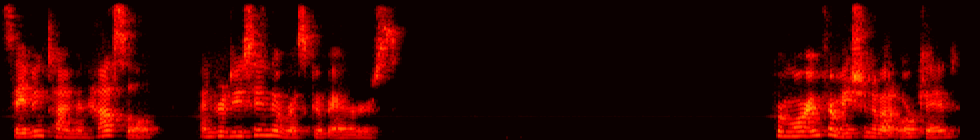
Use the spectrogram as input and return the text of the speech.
saving time and hassle, and reducing the risk of errors. For more information about ORCID,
